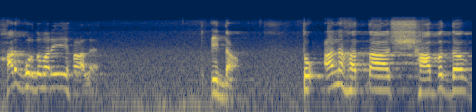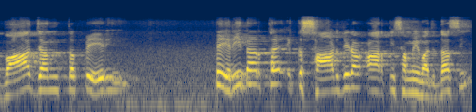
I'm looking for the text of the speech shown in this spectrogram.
ਹਰ ਗੁਰਦੁਆਰੇ ਇਹ ਹਾਲ ਹੈ। ਇਦਾਂ ਤੋ ਅਨਹਤਾ ਸ਼ਬਦ ਵਾਜੰਤ ਭੇਰੀ। ਭੇਰੀ ਦਾ ਅਰਥ ਹੈ ਇੱਕ ਸਾੜ ਜਿਹੜਾ ਆਰਤੀ ਸਮੇਂ ਵੱਜਦਾ ਸੀ।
